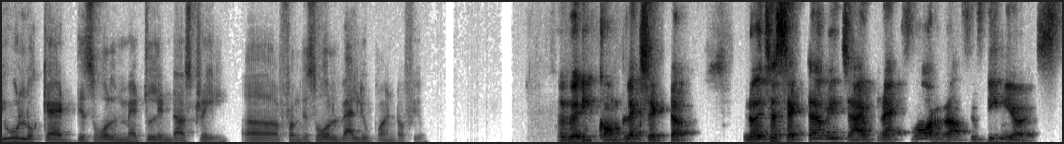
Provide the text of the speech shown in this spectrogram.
you look at this whole metal industry uh, from this whole value point of view? A very complex sector. You know it's a sector which i've tracked for uh, 15 years.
